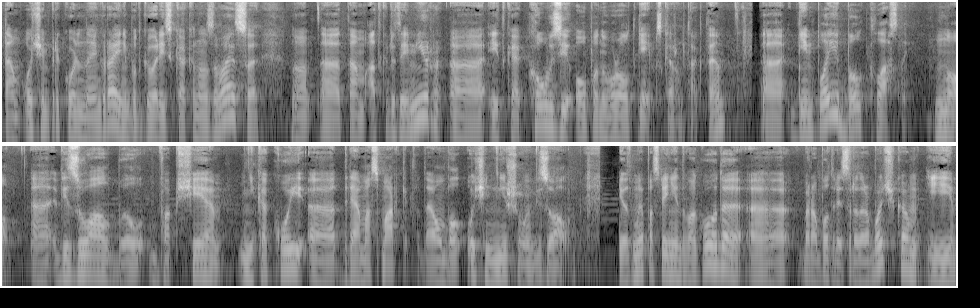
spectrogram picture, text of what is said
Там очень прикольная игра. Я не буду говорить, как она называется, но э, там открытый мир э, и такая cozy open world game, скажем так, да. Геймплей был классный. Но э, визуал был вообще никакой э, для масс-маркета, да, он был очень нишевым визуалом. И вот мы последние два года э, работали с разработчиком, и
